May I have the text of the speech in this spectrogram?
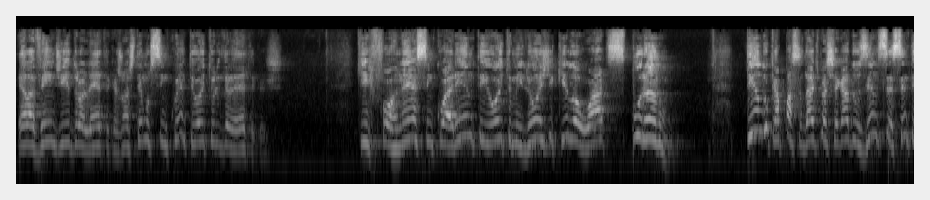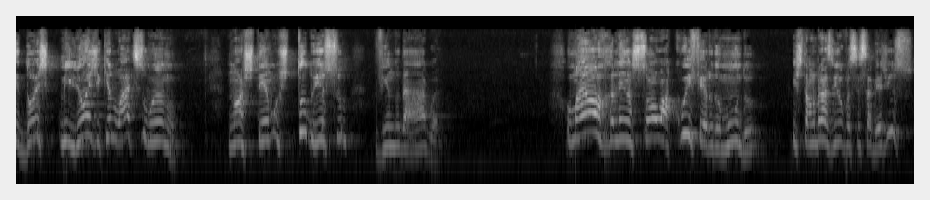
ela vem de hidroelétricas. Nós temos 58 hidrelétricas que fornecem 48 milhões de quilowatts por ano, tendo capacidade para chegar a 262 milhões de quilowatts o ano. Nós temos tudo isso vindo da água. O maior lençol aquífero do mundo está no Brasil, você sabia disso?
